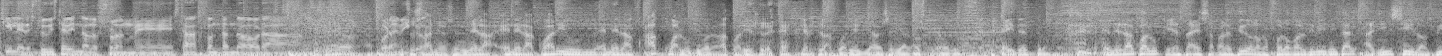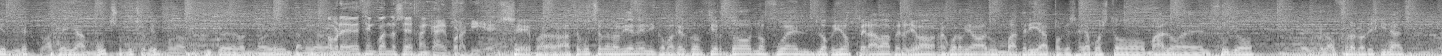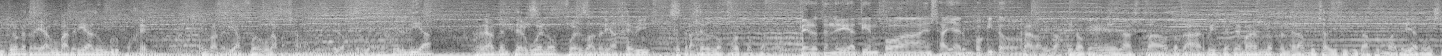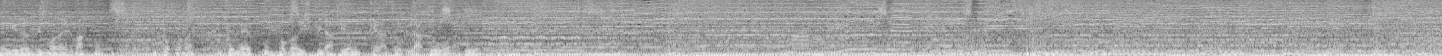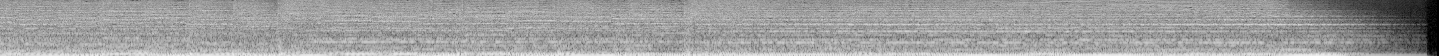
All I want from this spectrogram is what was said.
Killer, estuviste viendo a los Front, me estabas contando ahora. Sí, señor. Hace Fuera muchos micro. años. En el, en el Aquarium, en el Aqu- Aqualum, digo en el Aquarium, que en el Aquarium ya sería la hostia, verlo ahí dentro. En el Aqualum, que ya está desaparecido, lo que fue luego el Divino y tal, allí sí los vi en directo, hace ya mucho, mucho tiempo, a principios de los 90, mediados de Hombre, de los vez en cuando se dejan caer por aquí, ¿eh? Sí, pues hace mucho que no vienen y como aquel concierto no fue lo que yo esperaba, pero llevaba, recuerdo que llevaban un batería porque se había puesto malo el suyo, el de la Front original, y creo que traían un batería de un grupo heavy. El batería fue una pasada, pero aquel día realmente el bueno fue el batería heavy que trajeron los Front 4. Pero tendría tiempo a ensayar un poquito. Claro, me imagino que él hasta tocar 20 temas no tendrá mucha dificultad un batería, conseguir el ritmo del bajo un poco más y tener un poco de inspiración que la, la tuvo, la tuvo.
